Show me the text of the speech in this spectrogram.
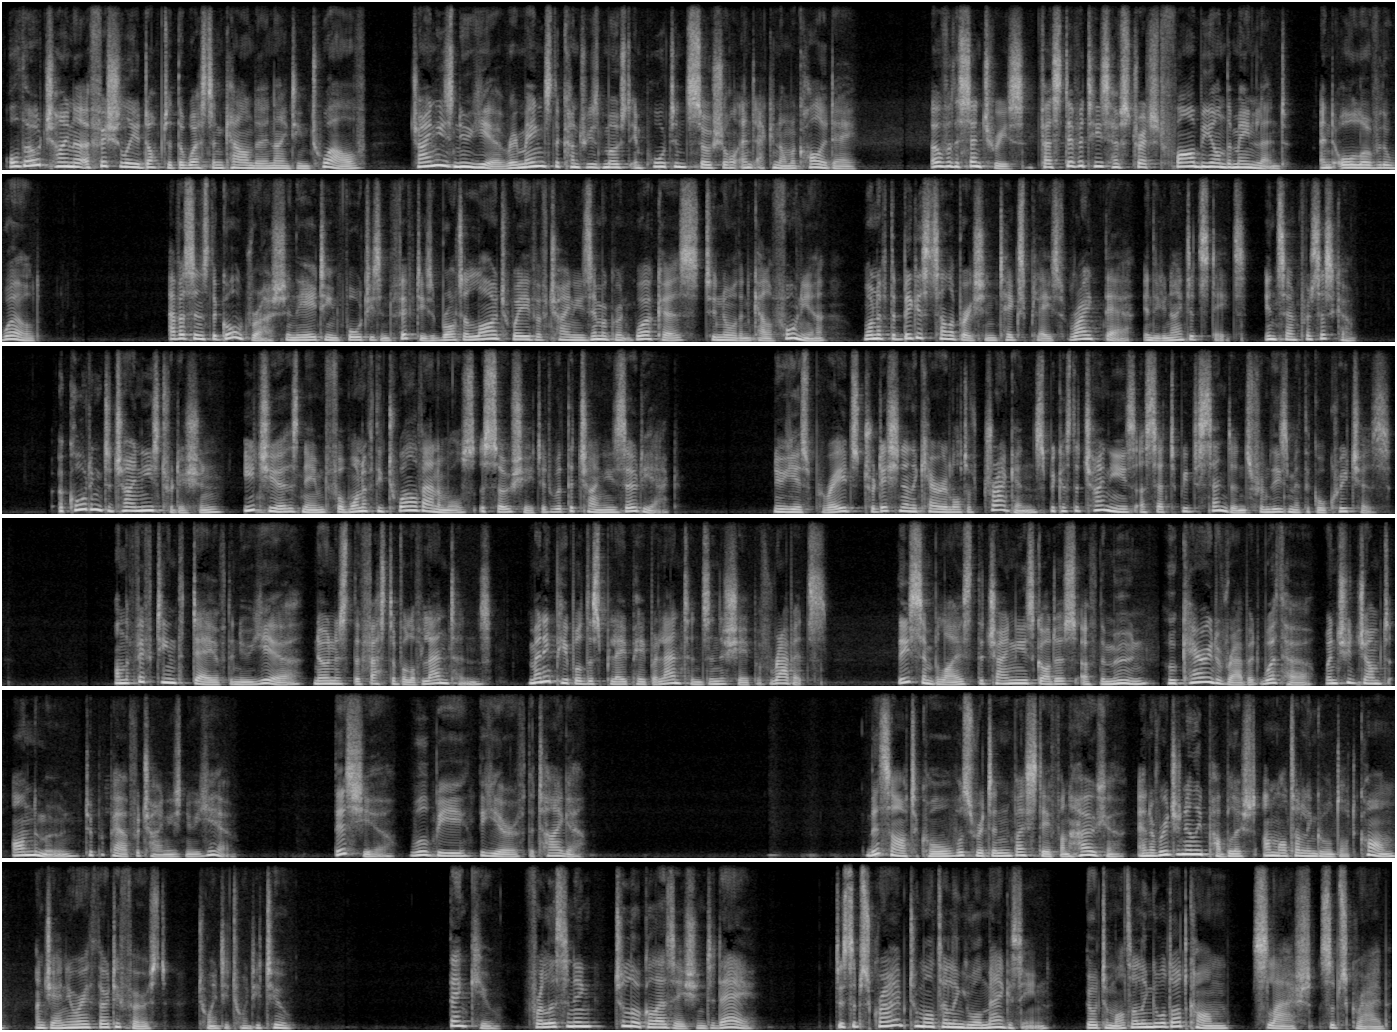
Although China officially adopted the Western calendar in 1912, Chinese New Year remains the country's most important social and economic holiday. Over the centuries, festivities have stretched far beyond the mainland and all over the world. Ever since the gold rush in the 1840s and 50s brought a large wave of Chinese immigrant workers to Northern California, one of the biggest celebrations takes place right there in the United States, in San Francisco. According to Chinese tradition, each year is named for one of the 12 animals associated with the Chinese zodiac. New Year's parades traditionally carry a lot of dragons because the Chinese are said to be descendants from these mythical creatures. On the 15th day of the new year, known as the Festival of Lanterns, many people display paper lanterns in the shape of rabbits. These symbolized the Chinese goddess of the moon, who carried a rabbit with her when she jumped on the moon to prepare for Chinese New Year. This year will be the year of the tiger. This article was written by Stefan Huyghe and originally published on multilingual.com on January 31st, 2022. Thank you for listening to Localization Today. To subscribe to Multilingual magazine, go to multilingual.com slash subscribe.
